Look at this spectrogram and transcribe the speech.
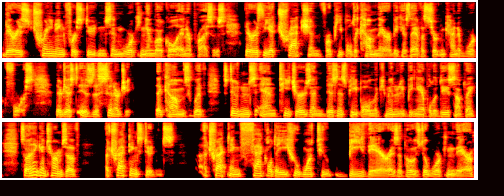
There is training for students and working in local enterprises. There is the attraction for people to come there because they have a certain kind of workforce. There just is the synergy that comes with students and teachers and business people in the community being able to do something. So I think in terms of attracting students, attracting faculty who want to be there as opposed to working there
